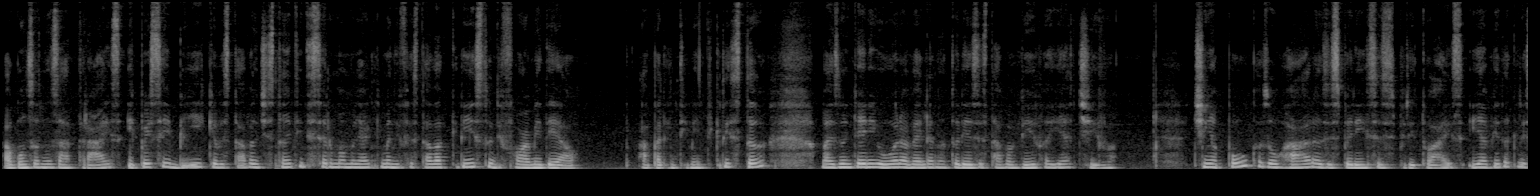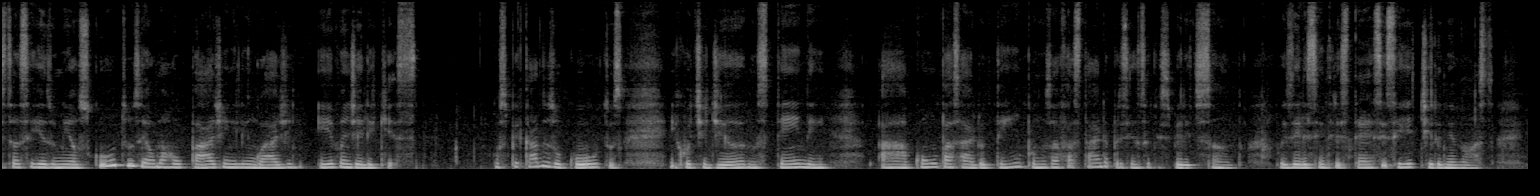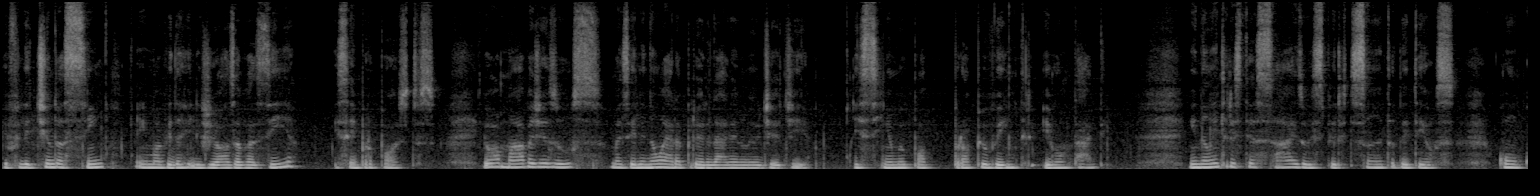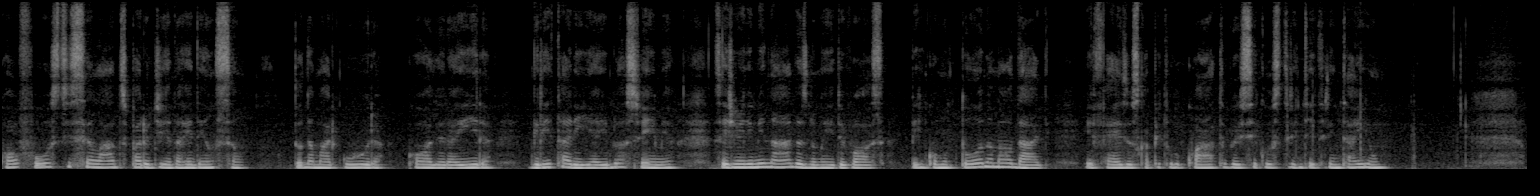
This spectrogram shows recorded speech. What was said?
alguns anos atrás, e percebi que eu estava distante de ser uma mulher que manifestava Cristo de forma ideal. Aparentemente cristã, mas no interior a velha natureza estava viva e ativa. Tinha poucas ou raras experiências espirituais e a vida cristã se resumia aos cultos e a uma roupagem e linguagem evangeliquez. Os pecados ocultos e cotidianos tendem a, com o passar do tempo, nos afastar da presença do Espírito Santo, pois ele se entristece e se retira de nós, refletindo assim em uma vida religiosa vazia e sem propósitos. Eu amava Jesus, mas ele não era prioridade no meu dia a dia, e sim o meu próprio ventre e vontade. E não entristeçais o Espírito Santo de Deus, com o qual fostes selados para o dia da redenção. Toda amargura, cólera, ira, gritaria e blasfêmia sejam eliminadas do meio de vós, bem como toda maldade. Efésios capítulo 4, versículos 30 e 31.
